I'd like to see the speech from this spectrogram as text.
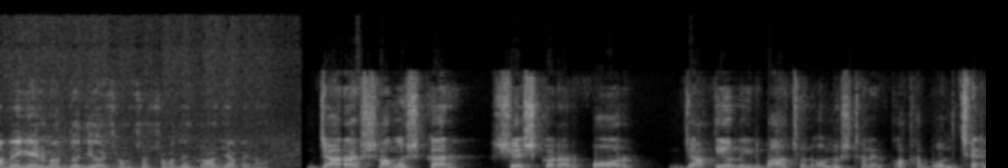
আবেগের মধ্য দিয়েও সমস্যার সমাধান করা যাবে না। যারা সংস্কার শেষ করার পর জাতীয় নির্বাচন অনুষ্ঠানের কথা বলছেন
